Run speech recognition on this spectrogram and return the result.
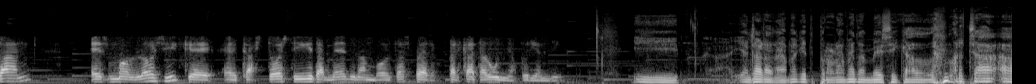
tant, és molt lògic que el castor estigui també donant voltes per, per Catalunya, podríem dir. I ja ens agradarà amb aquest programa també si cal marxar a,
